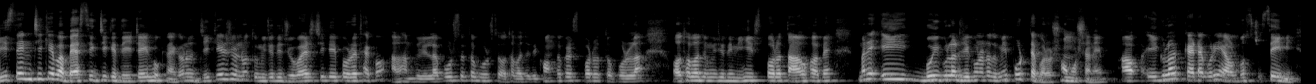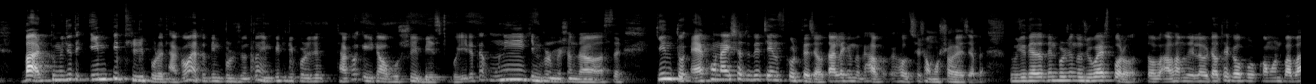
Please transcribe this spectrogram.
রিসেন্ট জিকে বা বেসিক জিকে যেটাই হোক না কারণ জিকের জন্য তুমি যদি জোবাইর জিকে পড়ে থাকো, আলহামদুলিল্লাহ পড়ছো তো পড়ছো, অথবা যদি খন্দকার্স পড়ো তো পড়লা, অথবা তুমি যদি মিহিরস পড়ো তাও হবে। মানে এই বইগুলোর যে কোনোটা তুমি পড়তে পারো, সমস্যা নেই। এগুলোর ক্যাটাগরি অলমোস্ট সেমই বাট তুমি যদি এমপি থ্রি পড়ে থাকো, এতদিন পর্যন্ত এমপি থ্রি পড়ে থাকো, এইটা অবশ্যই বেস্ট বই। এটাতে অনেক ইনফরমেশন দেওয়া আছে। কিন্তু এখন আইসা যদি চেঞ্জ করতে চাও তাহলে কিন্তু হচ্ছে সমস্যা হয়ে যাবে। তুমি যদি এতদিন পর্যন্ত জুবাইস পড়ো, তো আলহামদুলিল্লাহ ওইটা থেকেও কমন পাবা।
